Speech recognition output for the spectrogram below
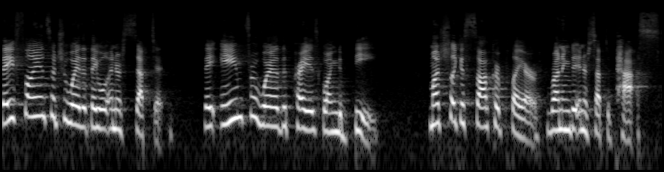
They fly in such a way that they will intercept it. They aim for where the prey is going to be, much like a soccer player running to intercept a pass.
